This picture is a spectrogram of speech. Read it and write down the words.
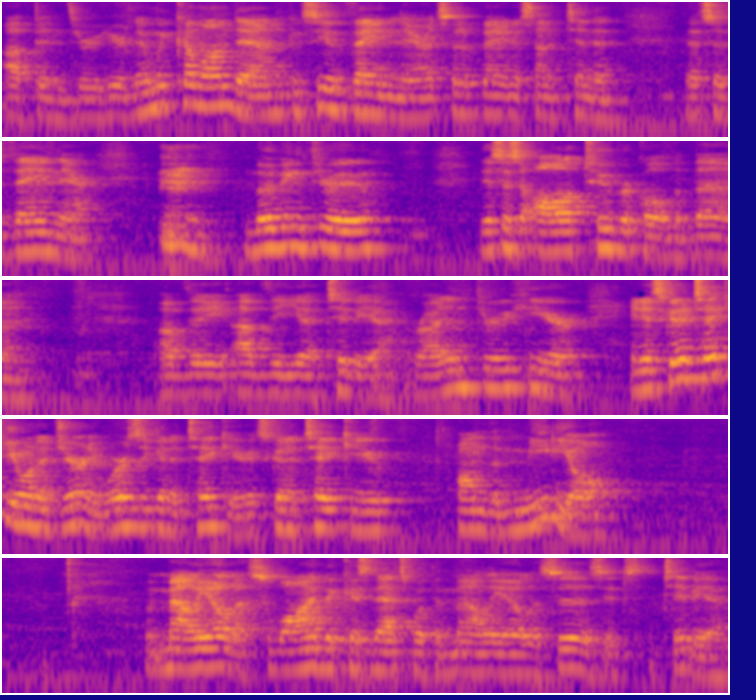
up in through here. Then we come on down. You can see a vein there. It's a vein, it's not a tendon. That's a vein there. moving through. This is all tubercle, the bone of the of the uh, tibia, right in through here. And it's going to take you on a journey. Where's it going to take you? It's going to take you on the medial malleolus. Why? Because that's what the malleolus is. It's the tibia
